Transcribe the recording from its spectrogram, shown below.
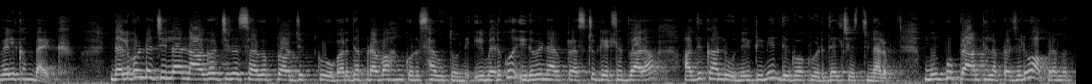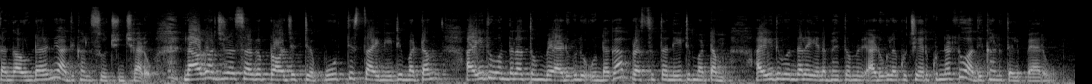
వెల్కమ్ బ్యాక్. నల్గొండ జిల్లా నాగార్జున సాగర్ ప్రాజెక్టుకు వరద ప్రవాహం కొనసాగుతోంది. ఈ మేరకు ఇరవై నాలుగు ట్రస్టు గేట్ల ద్వారా అధికారులు నీటిని దిగువకు విడుదల చేస్తున్నారు. ముంపు ప్రాంతాల ప్రజలు అప్రమత్తంగా ఉండాలని అధికారులు సూచించారు. నాగార్జున సాగర్ ప్రాజెక్టు పూర్తి స్థాయి నీటి మట్టం ఐదు వందల తొంభై అడుగులు ఉండగా ప్రస్తుత నీటి మట్టం ఐదు వందల ఎనభై తొమ్మిది అడుగులకు చేరుకున్నట్లు అధికారులు తెలిపారు.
